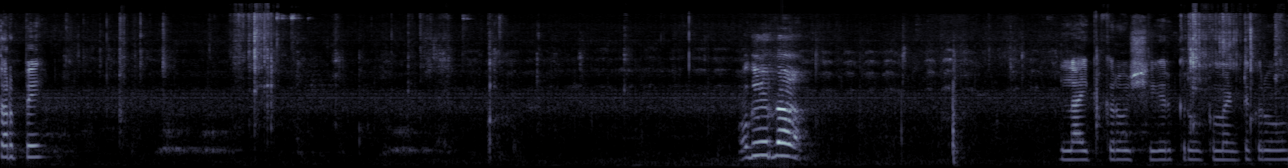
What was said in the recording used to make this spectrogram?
ਤੁਰ ਪਏ। ਉਹ ਕੀ ਦਾ। ਲਾਈਕ ਕਰੋ ਸ਼ੇਅਰ ਕਰੋ ਕਮੈਂਟ ਕਰੋ।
